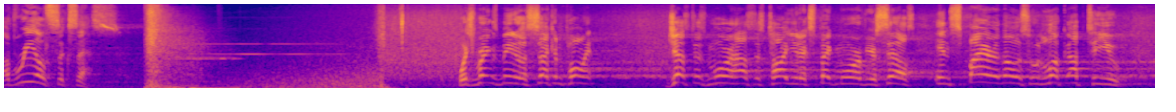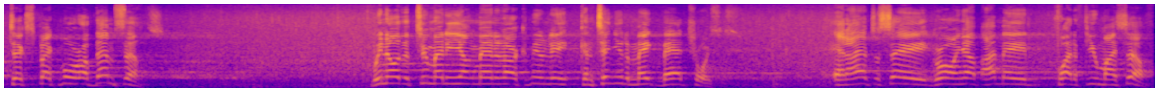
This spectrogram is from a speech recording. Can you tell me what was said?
of real success. Which brings me to the second point. Just as Morehouse has taught you to expect more of yourselves, inspire those who look up to you to expect more of themselves. We know that too many young men in our community continue to make bad choices. And I have to say, growing up, I made quite a few myself.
